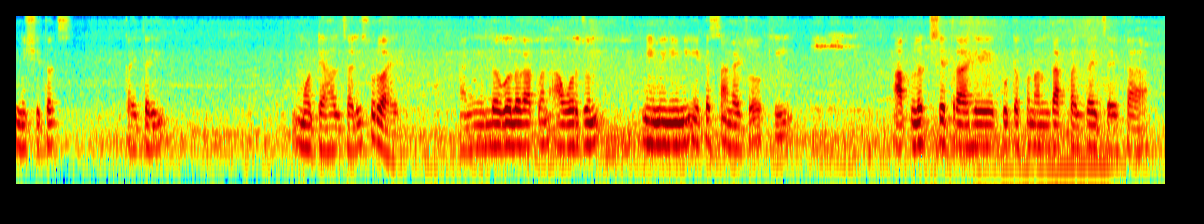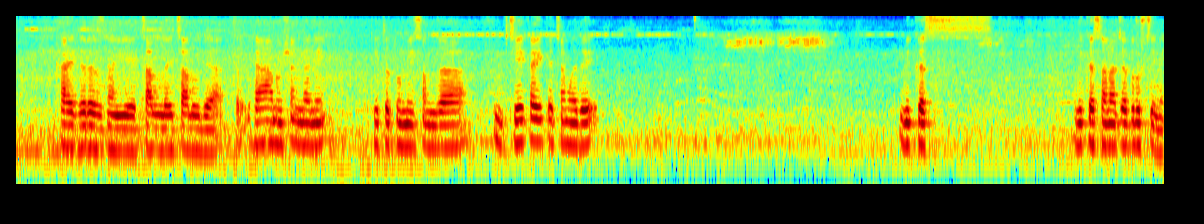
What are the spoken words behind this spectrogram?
निश्चितच काहीतरी मोठ्या हालचाली सुरू आहेत. आणि लगोलग आपण आवर्जून नेहमी नेहमी एकच सांगायचो की आपलंच क्षेत्र आहे कुठं कोणाला दाखवायला जायचं आहे का? काय गरज नाही आहे चाललं आहे चालू द्या. तर ह्या अनुषंगाने तिथं तुम्ही समजा जे काही त्याच्यामध्ये विकस विकसनाच्या दृष्टीने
